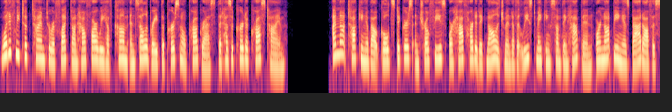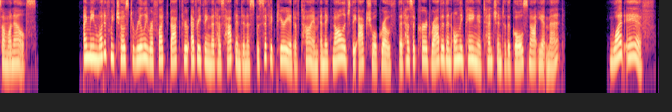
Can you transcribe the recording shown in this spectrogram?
What if we took time to reflect on how far we have come and celebrate the personal progress that has occurred across time? I'm not talking about gold stickers and trophies or half hearted acknowledgement of at least making something happen or not being as bad off as someone else. I mean, what if we chose to really reflect back through everything that has happened in a specific period of time and acknowledge the actual growth that has occurred rather than only paying attention to the goals not yet met? What if?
